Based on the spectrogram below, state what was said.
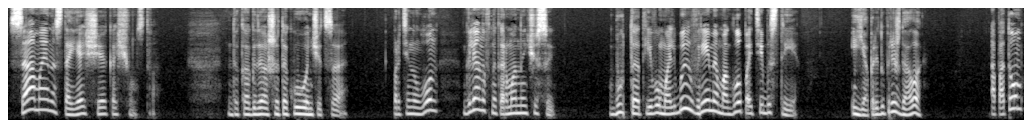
Самое настоящее кощунство. «Да когда ж это кончится?» — протянул он, глянув на карманные часы. Будто от его мольбы время могло пойти быстрее. И я предупреждала. А потом,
